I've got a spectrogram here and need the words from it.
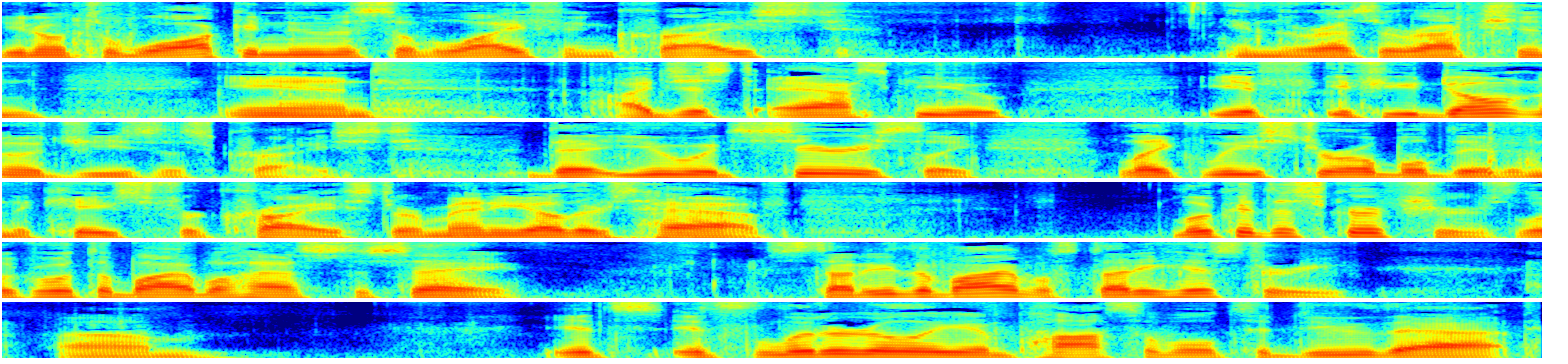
you know, to walk in newness of life in Christ, in the resurrection. And I just ask you, if, if you don't know Jesus Christ, that you would seriously, like Lee Strobel did in the case for Christ, or many others have, look at the scriptures, look at what the Bible has to say. Study the Bible, study history. Um, it's it's literally impossible to do that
